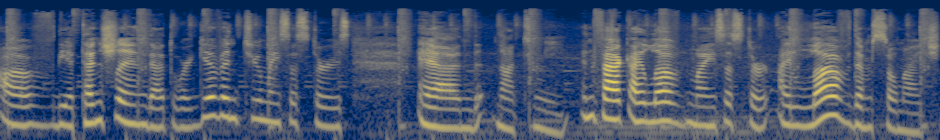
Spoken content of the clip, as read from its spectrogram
of the attention that were given to my sisters and not to me. In fact, I loved my sister. I loved them so much.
